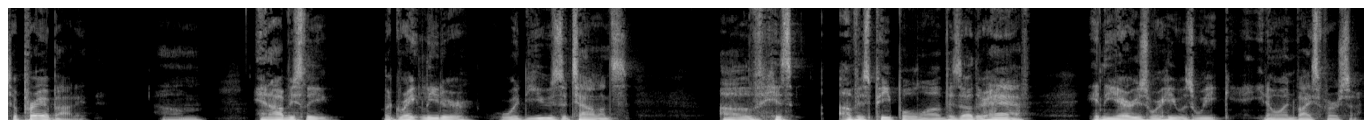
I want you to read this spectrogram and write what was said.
to pray about it. Um, and obviously, the great leader would use the talents of his of his people, of his other half, in the areas where he was weak you know, and vice versa.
